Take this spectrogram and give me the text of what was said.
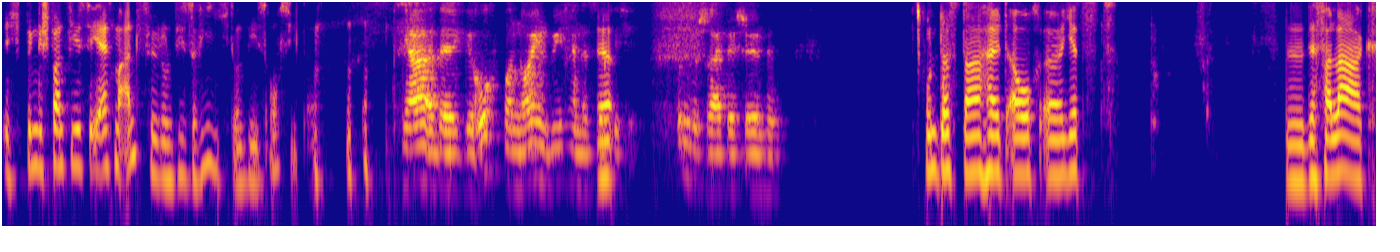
ich bin gespannt, wie es sich erstmal anfühlt und wie es riecht und wie es aussieht. Ja, der Geruch von neuen Büchern ist Ja. wirklich unbeschreiblich schön. Und dass da halt auch äh, jetzt äh, der Verlag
